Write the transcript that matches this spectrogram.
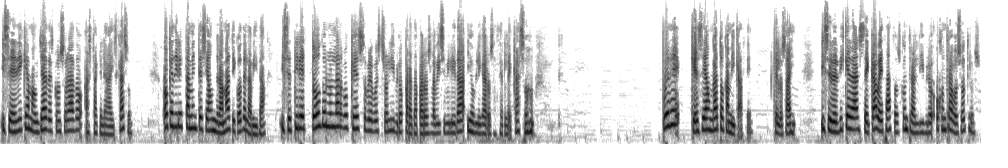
y se dedique a maullar desconsolado hasta que le hagáis caso. O que directamente sea un dramático de la vida y se tire todo lo largo que es sobre vuestro libro para taparos la visibilidad y obligaros a hacerle caso. Puede que sea un gato kamikaze, que los hay, y se dedique a darse cabezazos contra el libro o contra vosotros.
